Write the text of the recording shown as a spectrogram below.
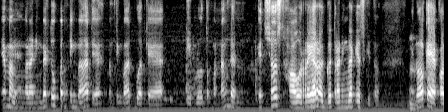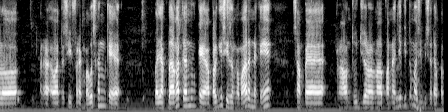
Emang running back tuh penting banget ya, penting banget buat kayak tim lu untuk menang dan it shows how rare a good running back is gitu. Hmm. Minimal kayak kalau wide receiver yang bagus kan kayak banyak banget kan kayak apalagi season kemarin ya kayaknya sampai round 7 round 8 aja gitu masih bisa dapat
